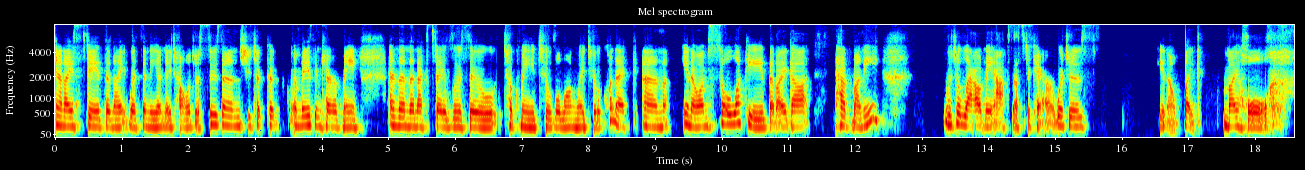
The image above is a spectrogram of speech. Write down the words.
and I stayed the night with the neonatologist, Susan. She took amazing care of me. And then the next day, Lusu took me to Lilongwe to a clinic. And, you know, I'm so lucky that I got, had money, which allowed me access to care, which is, you know, like my whole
